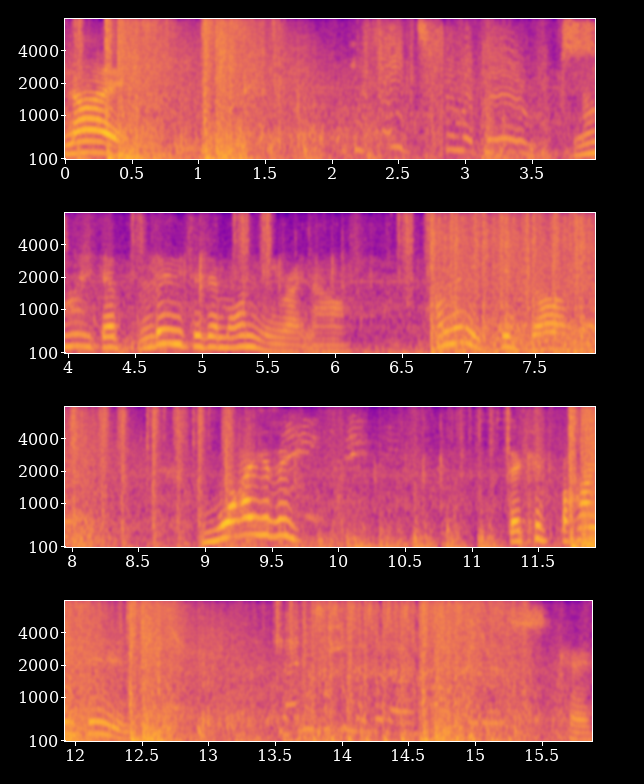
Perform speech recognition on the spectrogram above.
No, no, there's loads of them on me right now. How many kids are there? Why are they... They're kids behind too. Okay.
